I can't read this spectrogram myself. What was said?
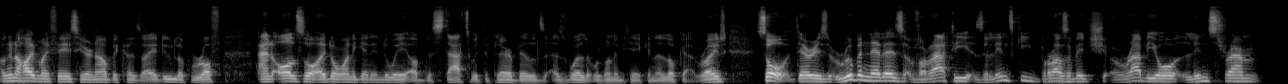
I'm going to hide my face here now because I do look rough. And also, I don't want to get in the way of the stats with the player builds as well that we're going to be taking a look at, right? So there is Ruben Neves, Verratti, Zielinski, Brozovic, Rabiot, Lindstrom,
